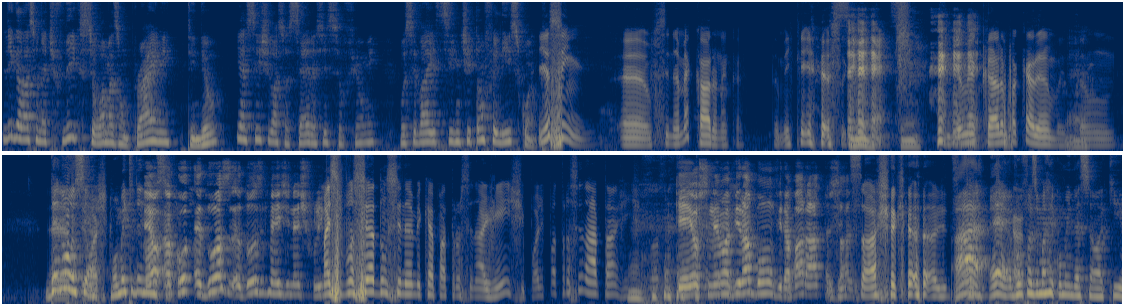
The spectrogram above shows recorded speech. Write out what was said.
Liga lá seu Netflix, seu Amazon Prime, entendeu? E assiste lá sua série, assiste seu filme. Você vai se sentir tão feliz quanto. E assim, é, o cinema é caro, né, cara? Também tem essa. Sim, É. sim. O cinema é caro pra caramba, então... Denúncia! eu acho que- Momento É, denúncia. é é duas, é duas meses de Netflix. Mas se você é de um cinema e quer patrocinar a gente, pode patrocinar, tá? A gente gosta. Porque aí o cinema vira bom, vira barato, A sabe? gente só acha que a gente Ah, é, eu vou fazer uma recomendação aqui.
